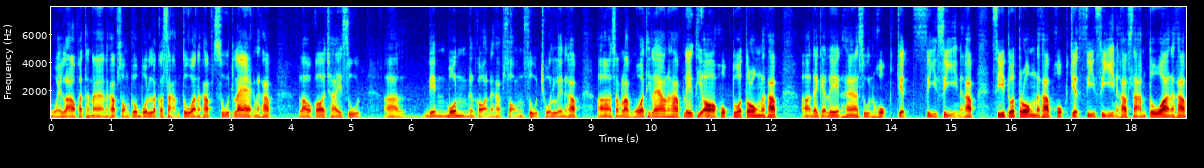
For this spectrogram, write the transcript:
หวยลาวพัฒนานะครับ 2 ตัวบนแล้วก็ 3 ตัวนะครับ สูตรแรกนะครับ เราก็ใช้สูตรเด่นบนกันก่อนนะครับ 2 สูตรชนเลยนะครับสำหรับงวดที่แล้วนะครับ เลขที่ออก 6 ตัวตรงนะครับ ได้แก่เลข 506 744 นะครับ 4 ตัวตรงนะครับ 6744 นะครับ 3 ตัวนะครับ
